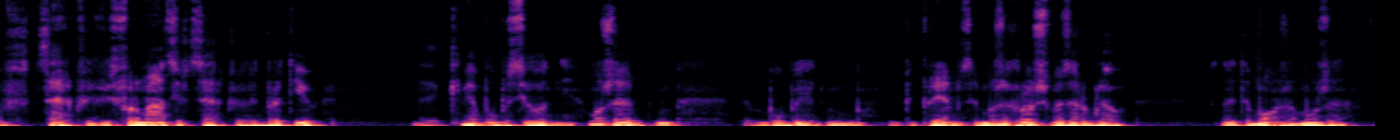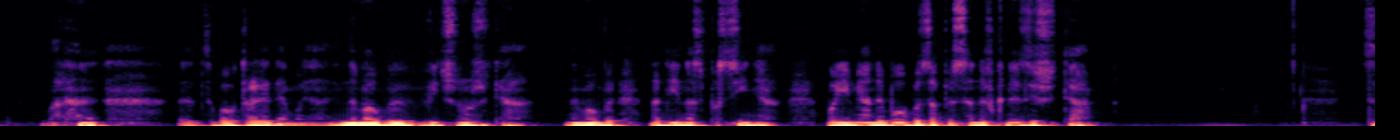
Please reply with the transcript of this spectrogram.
в церкві, від формації в церкві, від братів, е, ким я був би сьогодні? Може, був би підприємцем, може, гроші би заробляв. Знаєте, може, може. Але е, це була трагедія моя. Не мав би вічного життя, не мав би надії на спасіння. Моє ім'я не було б записане в книзі життя. Це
